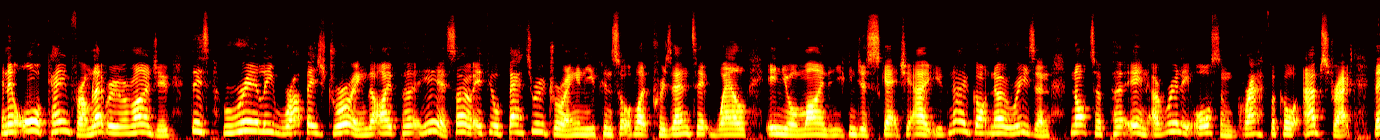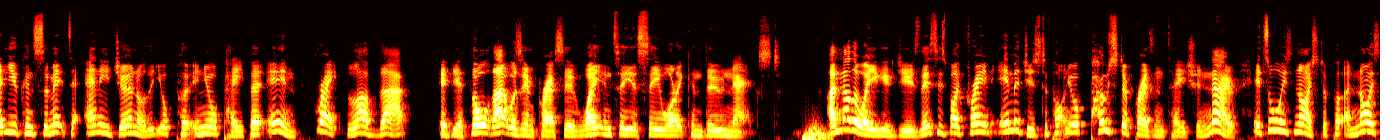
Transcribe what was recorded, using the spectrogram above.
and it all came from, let me remind you, this really rubbish drawing that I put here. So if you're better at drawing and you can sort of like present it well in your mind and you can just sketch it out, you've now got no reason not to put in a really awesome graphical abstract that you can submit to any journal that you're putting your paper in. Great, love that. If you thought that was impressive, wait until you see what it can do next. Another way you could use this is by creating images to put on your poster presentation. Now, it's always nice to put a nice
